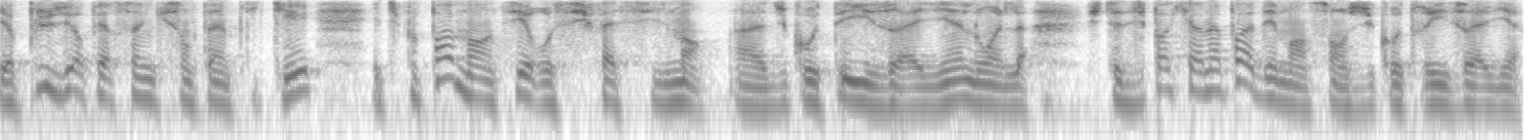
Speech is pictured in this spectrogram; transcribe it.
Il y a plusieurs personnes qui sont impliquées et tu peux pas mentir aussi facilement hein, du côté israélien, loin de là. Je te dis pas qu'il y en a pas des mensonges du côté israélien.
